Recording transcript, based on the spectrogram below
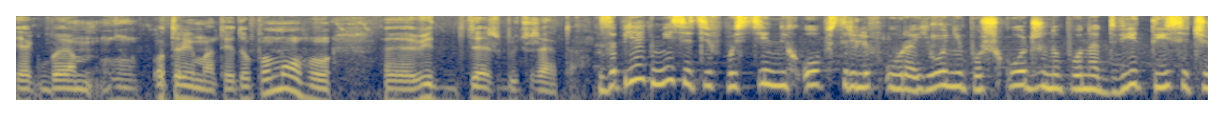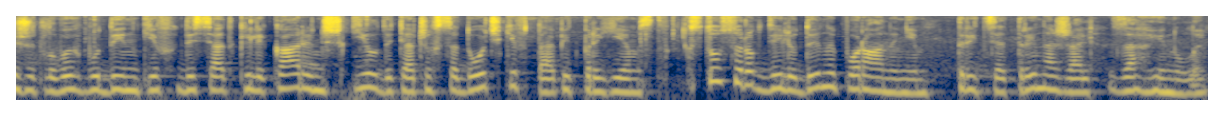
якби отримати допомогу е, від держбюджету. За п'ять місяців постійних обстрілів у районі пошкоджено понад дві тисячі житлових будинків, десятки лікарень, шкіл, дитячих садочків та підприємств. 142 людини поранені, 33, на жаль, загинули.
